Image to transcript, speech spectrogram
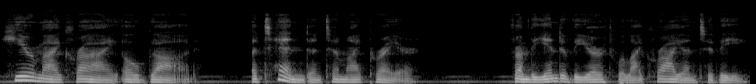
Hear my cry, O God, attend unto my prayer. From the end of the earth will I cry unto thee.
